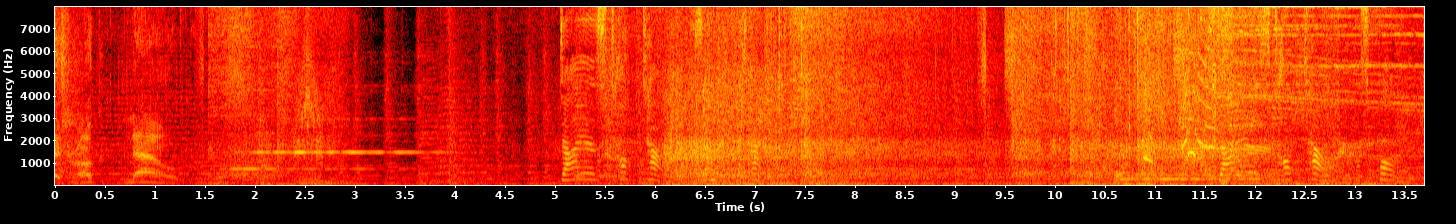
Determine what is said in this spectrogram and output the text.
Bedrock now. Dire's top tower is under attack. Dire's top tower has fallen.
